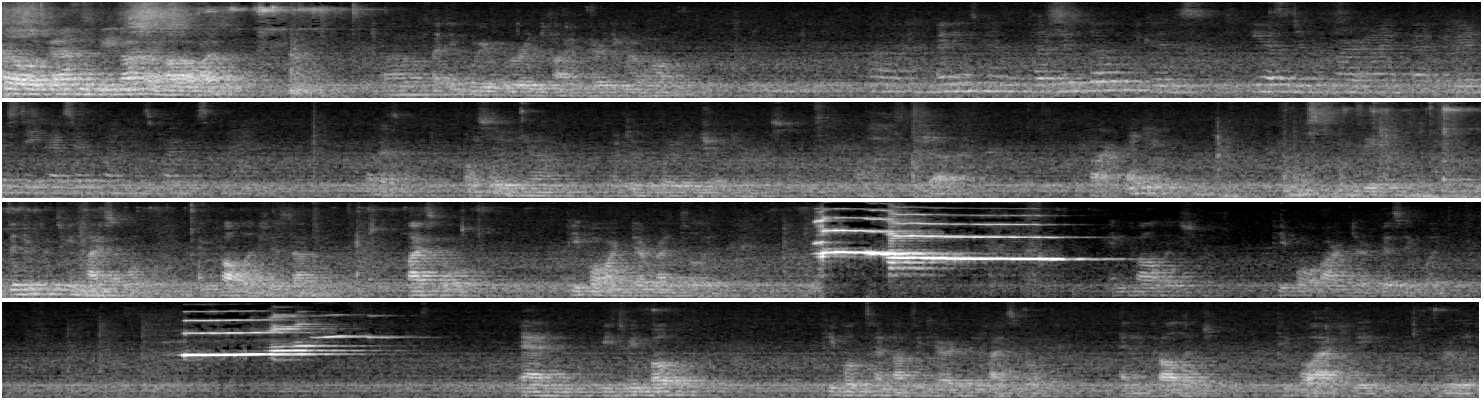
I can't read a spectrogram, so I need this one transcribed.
so can I have some feedback on how that went? Um, I think we were in time. Everything went well. Um, I think it's kind of repetitive though, because he has a different part, and I, I I made a mistake. I started playing his part for some time. Okay. Also, you know, I took the photo chapter, so. Good job. All right, thank you. See, the difference between high school and college is that high school, people aren't there mentally. Physically. And between both, people tend not to care in high school, and in college, people actually really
